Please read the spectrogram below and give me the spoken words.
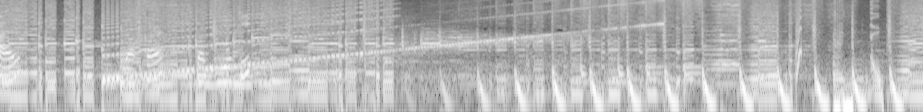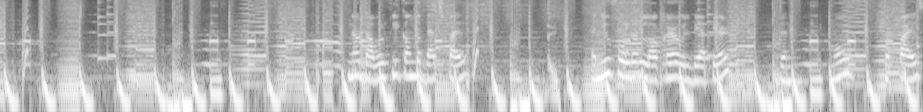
file locker.bat Now double click on the batch file. A new folder locker will be appeared. Then move the files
